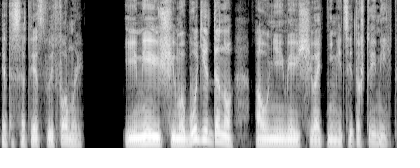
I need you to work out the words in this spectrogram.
Это соответствует формуле. И имеющему будет дано, а у не имеющего отнимется и то, что имеет.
